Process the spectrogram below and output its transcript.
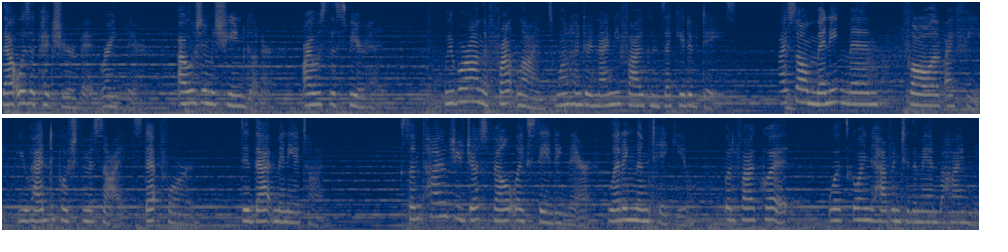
That was a picture of it right there. I was a machine gunner. I was the spearhead. We were on the front lines 195 consecutive days. I saw many men fall at my feet. You had to push them aside, step forward. Did that many a time. Sometimes you just felt like standing there, letting them take you. But if I quit, what's going to happen to the man behind me?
